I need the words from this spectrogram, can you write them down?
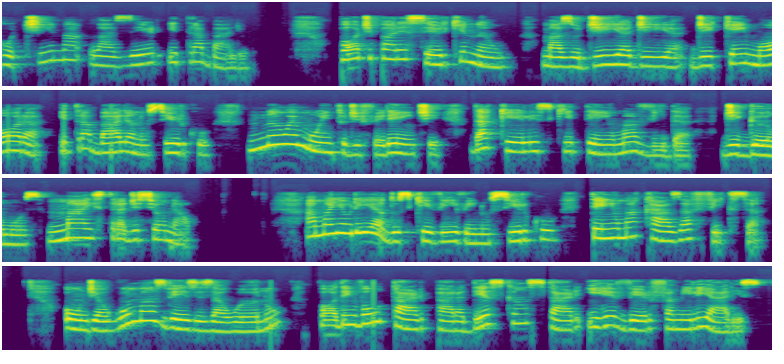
rotina, lazer e trabalho. Pode parecer que não, mas o dia a dia de quem mora e trabalha no circo não é muito diferente daqueles que têm uma vida, digamos, mais tradicional. A maioria dos que vivem no circo tem uma casa fixa, onde algumas vezes ao ano podem voltar para descansar e rever familiares.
